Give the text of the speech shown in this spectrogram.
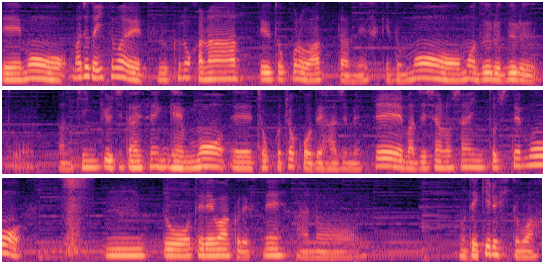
で、もう、まあ、ちょっといつまで続くのかなっていうところはあったんですけども、もうずるずると、あの、緊急事態宣言も、えーちょこちょこ出始めて、まあ、自社の社員としても、うんと、テレワークですね。あの、できる人は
